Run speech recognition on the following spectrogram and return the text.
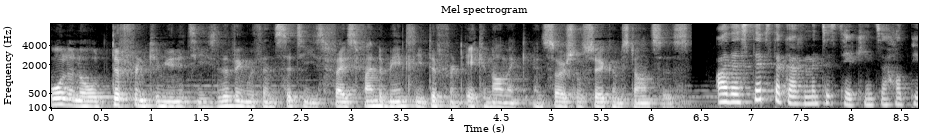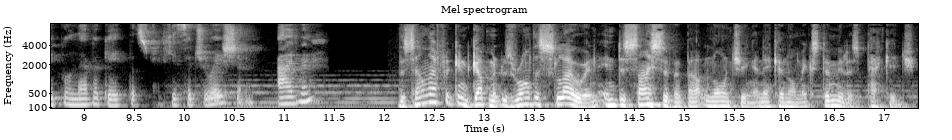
all in all, different communities living within cities face fundamentally different economic and social circumstances. Are there steps the government is taking to help people navigate this tricky situation? Ivan? The South African government was rather slow and indecisive about launching an economic stimulus package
